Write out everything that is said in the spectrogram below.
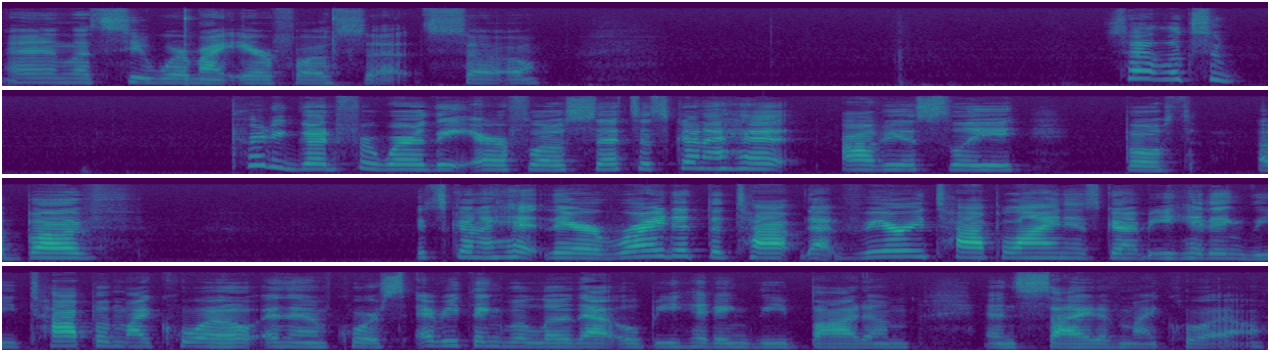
And let's see where my airflow sits. So, so it looks pretty good for where the airflow sits. It's going to hit, obviously, both above it's going to hit there right at the top. That very top line is going to be hitting the top of my coil. And then, of course, everything below that will be hitting the bottom and side of my coil.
